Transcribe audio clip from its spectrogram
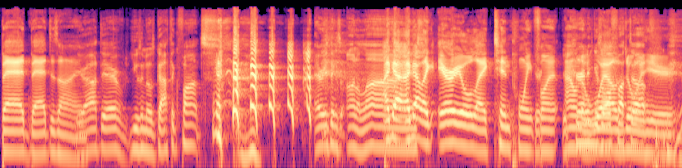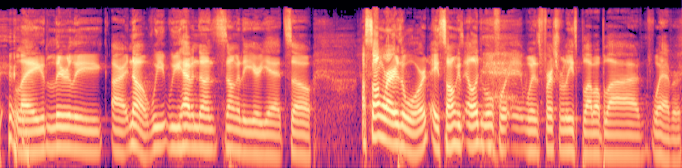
bad, bad design. you're out there using those gothic fonts. Everything's on a line. I got, I got like Arial like ten point font. your I don't know what I was doing up. here. like literally. All right, no, we we haven't done song of the year yet. So a songwriters award. A song is eligible for it was first released. Blah blah blah. Whatever.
